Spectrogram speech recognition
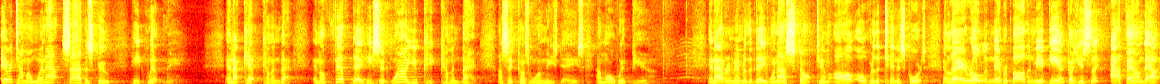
Every time I went outside the school, he'd whip me. And I kept coming back. And on the fifth day, he said, Why you keep coming back? I said, Because one of these days, I'm going to whip you. And I remember the day when I stomped him all over the tennis courts, and Larry Rowland never bothered me again because you see, I found out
